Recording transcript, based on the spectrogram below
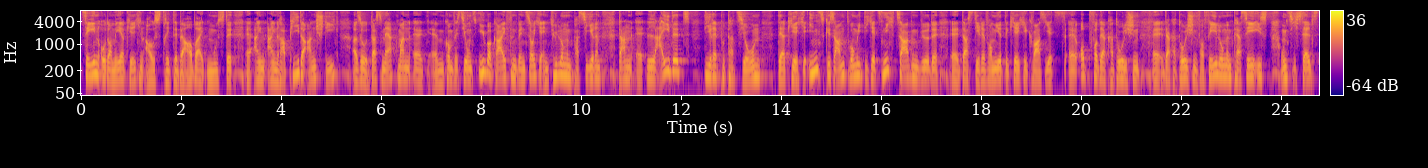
zehn oder mehr Kirchenaustritte bearbeiten musste. Äh, ein, ein rapider Anstieg. Also das merkt man äh, äh, konfessionsübergreifend, wenn solche Enthüllungen passieren, dann leidet die Reputation der Kirche insgesamt, womit ich jetzt nicht sagen würde, äh, dass die reformierte Kirche quasi jetzt äh, Opfer der katholischen, äh, der katholischen Verfehlungen per se ist und sich selbst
